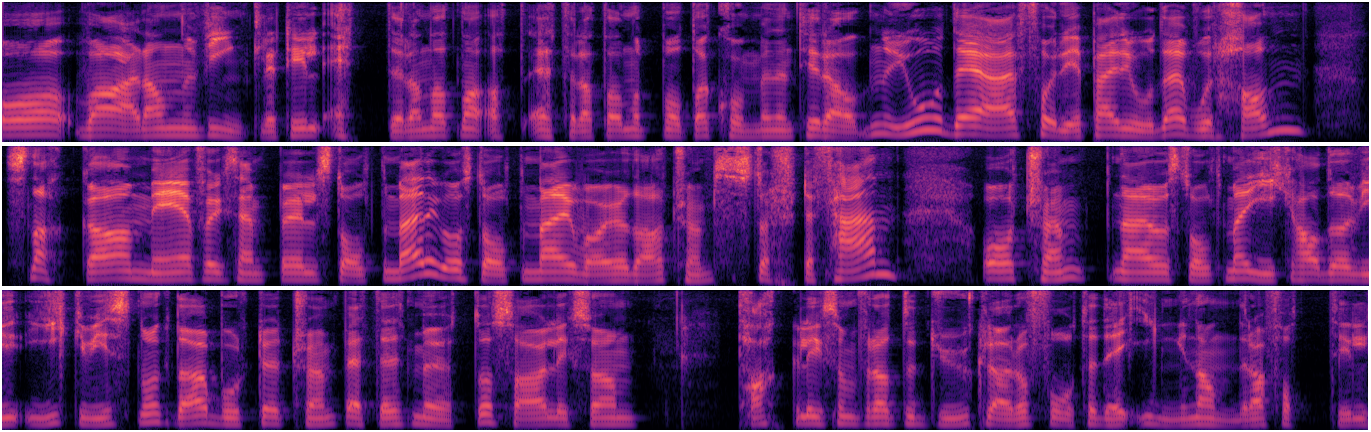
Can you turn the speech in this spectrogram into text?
Og hva er det han vinkler til etter, at, etter at han på en måte har kommet med den tiraden? Jo, det er forrige periode, hvor han snakka med f.eks. Stoltenberg, og Stoltenberg var jo da Trumps største fan. Og Trump, nei, Stoltenberg gikk, hadde, gikk visstnok da bort til Trump etter et møte og sa liksom Takk liksom for at du klarer å få til det ingen andre har fått til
